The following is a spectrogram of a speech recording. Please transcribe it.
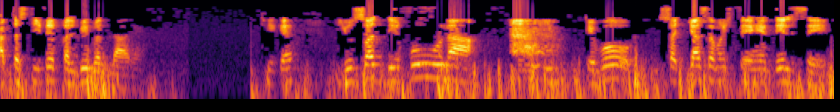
اب تصدیق قلبی بدلا رہے ٹھیک ہے؟ یوسدقون کہ وہ سچا سمجھتے ہیں دل سے.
